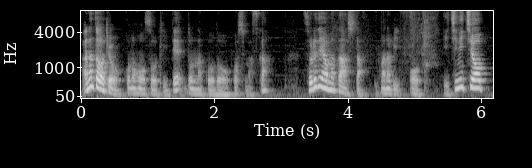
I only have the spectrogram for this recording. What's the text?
あなたは今日この放送を聞いてどんな行動を起こしますか？それではまた明日学び大きい一日を。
